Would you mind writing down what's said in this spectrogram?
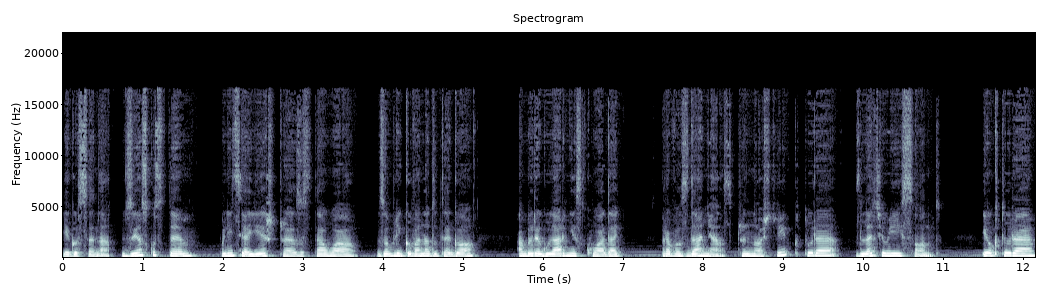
jego syna. W związku z tym policja jeszcze została zobligowana do tego, aby regularnie składać sprawozdania z czynności, które zlecił jej sąd i o które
